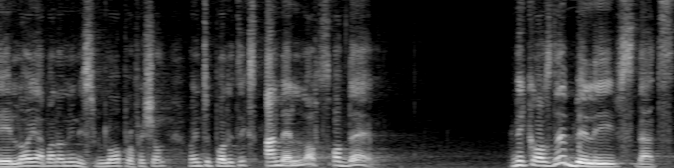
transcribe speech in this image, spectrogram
a lawyer abandoning his law profession, running into politics, and a lot of them. Because they believe that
